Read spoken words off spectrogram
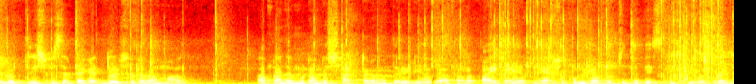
এগুলো ত্রিশ পিসের প্যাকেট দেড়শো টাকার মাল। আপনাদের মোটামুটি ষাট টাকার মধ্যে রেডি হবে। আপনারা পাইকারি আপনি একশো কুড়ি টাকা পর্যন্ত বেশ বিক্রি করতে পারেন।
